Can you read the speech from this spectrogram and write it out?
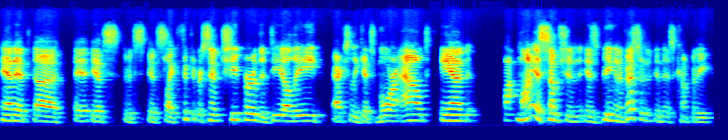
And it, uh, it, it's it's it's like fifty percent cheaper. The DLE actually gets more out. And uh, my assumption is, being an investor in this company,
